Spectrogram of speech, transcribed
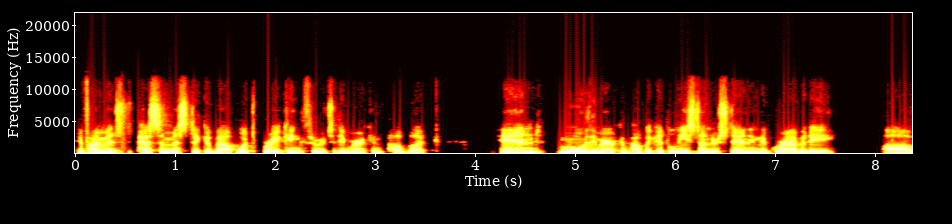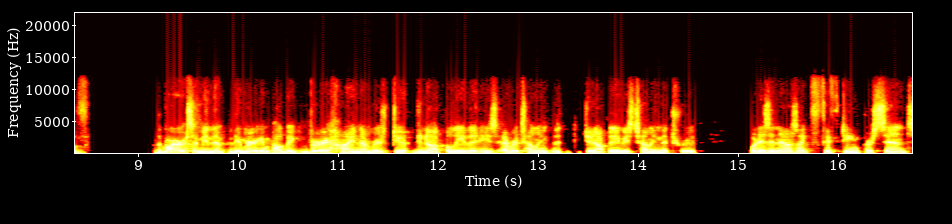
if I'm as pessimistic about what's breaking through to the American public, and more of the American public at least understanding the gravity of the virus. I mean, the, the American public, very high numbers, do, do not believe that he's ever telling, do not believe he's telling the truth. What is it now? It's like 15%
